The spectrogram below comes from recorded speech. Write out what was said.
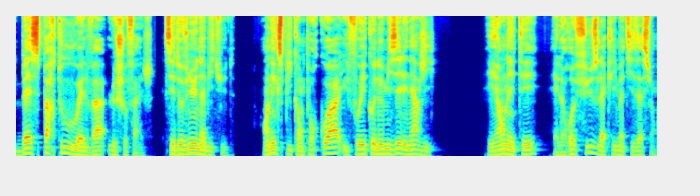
baisse partout où elle va le chauffage. C'est devenu une habitude, en expliquant pourquoi il faut économiser l'énergie. Et en été, elle refuse la climatisation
